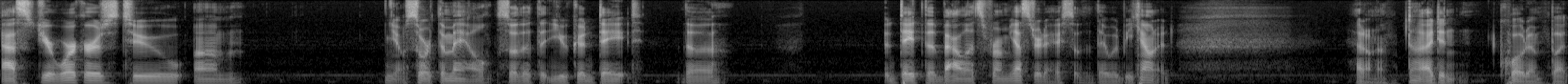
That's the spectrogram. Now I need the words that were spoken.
asked your workers to, um, you know, sort the mail so that that you could date the date the ballots from yesterday so that they would be counted. I don't know. I didn't quote him, but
